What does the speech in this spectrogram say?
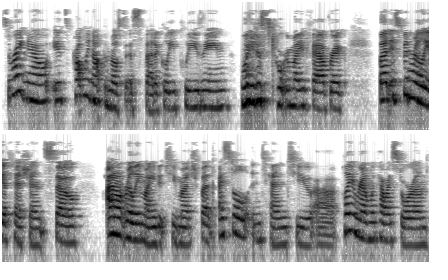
So right now, it's probably not the most aesthetically pleasing way to store my fabric, but it's been really efficient, so I don't really mind it too much, but I still intend to uh, play around with how I store them,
